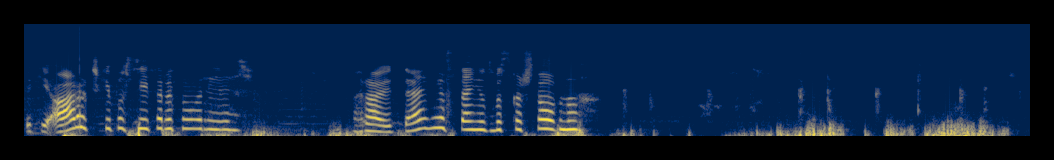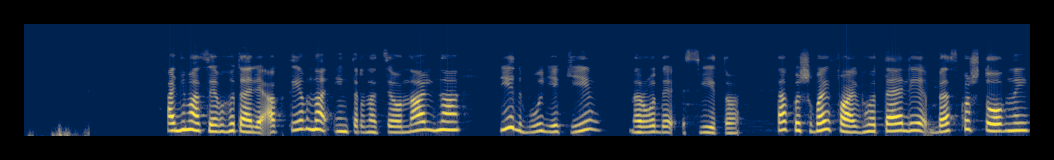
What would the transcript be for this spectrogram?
Такі арочки по всій території. Грають теніс, теніс безкоштовно. Анімація в готелі активна, інтернаціональна під будь-які народи світу. Також Wi-Fi в готелі безкоштовний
